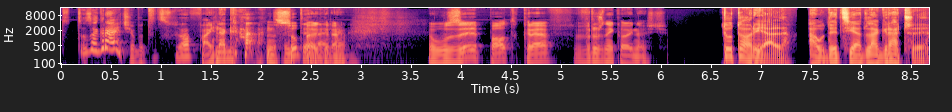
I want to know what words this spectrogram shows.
to, to zagrajcie, bo to jest fajna gra. No super tyle, gra. nie? Łzy, pot, krew w różnej kolejności. Tutorial. Audycja dla graczy.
